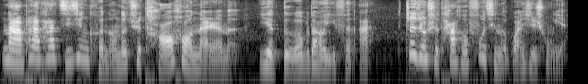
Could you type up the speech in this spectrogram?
哪怕她极尽可能的去讨好男人们，也得不到一份爱，这就是她和父亲的关系重演。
